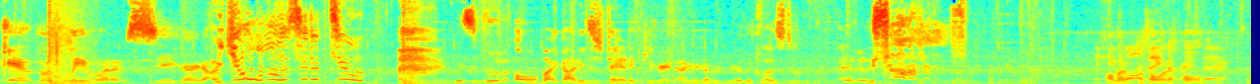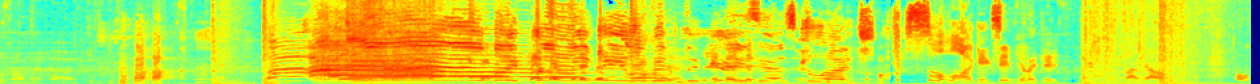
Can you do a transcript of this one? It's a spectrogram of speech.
Can't believe what I'm seeing right now. You almost hit him too! He's moving. Oh my god, he's panicking right now. You're coming really close to him. I really saw this. If Oh, my wall bang controller's right cold. there. Oh my god. Ah, ah! Oh my god, Caleb with the crazy ass clutch! For so long, Xavier, like, hey, find out. Oh,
